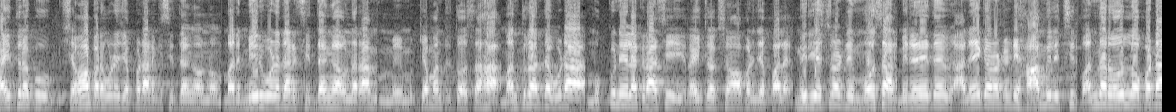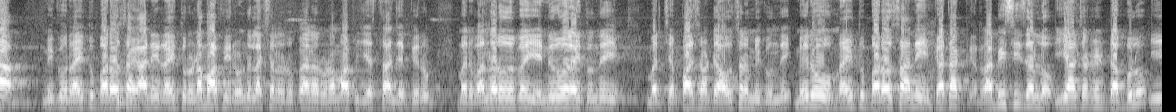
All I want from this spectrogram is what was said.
రైతులకు క్షమాపణ కూడా చెప్పడానికి సిద్ధంగా ఉన్నాం. మరి మీరు కూడా దానికి సిద్ధంగా ఉన్నారా? మీ ముఖ్యమంత్రితో సహా మంత్రులంతా కూడా ముక్కు నేలకు రాసి రైతులకు క్షమాపణ చెప్పాలి. మీరు చేస్తున్నటువంటి మోసాలు మీరు ఏదైతే అనేకమైనటువంటి హామీలు ఇచ్చి వంద రోజుల లోపల మీకు రైతు భరోసా కానీ రైతు రుణమాఫీ రెండు లక్షల రూపాయల రుణమాఫీ చేస్తా అని చెప్పారు మరి వంద రోజులపై ఎన్ని రోజులు అవుతుంది మరి చెప్పాల్సినటువంటి అవసరం మీకు ఉంది మీరు రైతు భరోసాని గత రబీ సీజన్లో ఇవ్వాల్సినటువంటి డబ్బులు ఈ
